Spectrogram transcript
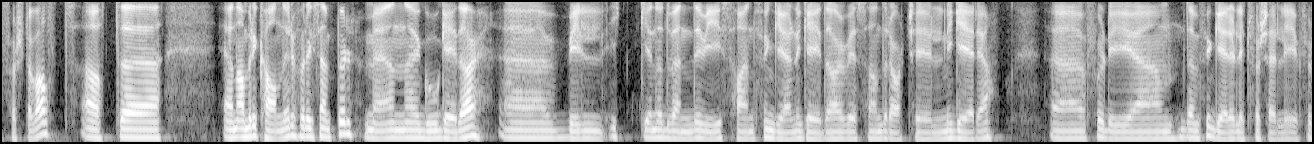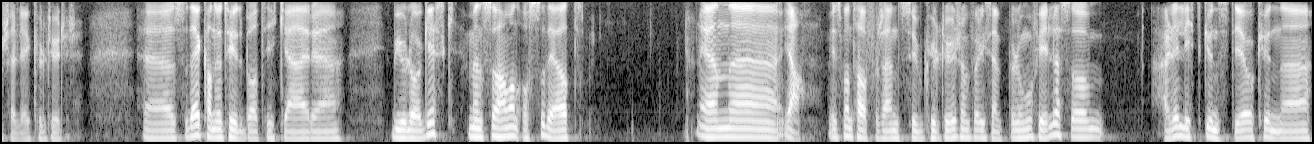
først av alt at en amerikaner eksempel, med en god gaydar, vil ikke nødvendigvis ha en fungerende gaydar hvis han drar til Nigeria. Fordi den fungerer litt forskjellig i forskjellige kulturer. Så det kan jo tyde på at det ikke er biologisk. Men så har man også det at en eh, Ja, hvis man tar for seg en subkultur som f.eks. homofile, så er det litt gunstig å kunne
